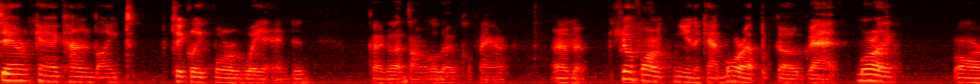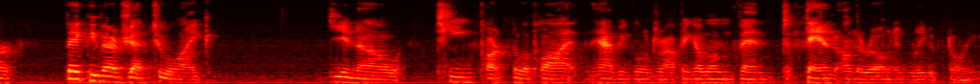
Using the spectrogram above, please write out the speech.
Derek I kind of liked, particularly for the way it ended. Kind of left on a little bit of cliffhanger. Um, so far, we in the cat more episode that more like are basically very jet to like, you know, team part of the plot and having little dropping of them than to stand on their own and really good story.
